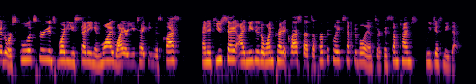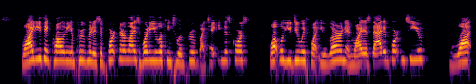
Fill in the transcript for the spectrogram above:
and or school experience. What are you studying and why? Why are you taking this class? And if you say I needed a one credit class, that's a perfectly acceptable answer because sometimes we just need that. Why do you think quality improvement is important in our lives? What are you looking to improve by taking this course? What will you do with what you learn and why is that important to you? What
